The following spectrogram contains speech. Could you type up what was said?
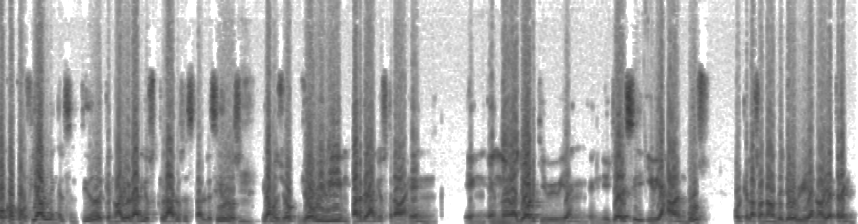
poco confiable en el sentido de que no hay horarios claros establecidos. Mm. Digamos, yo, yo viví un par de años, trabajé en, en, Nueva York y vivía en, New Jersey y viajaba en bus, porque la zona donde yo vivía no había tren,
